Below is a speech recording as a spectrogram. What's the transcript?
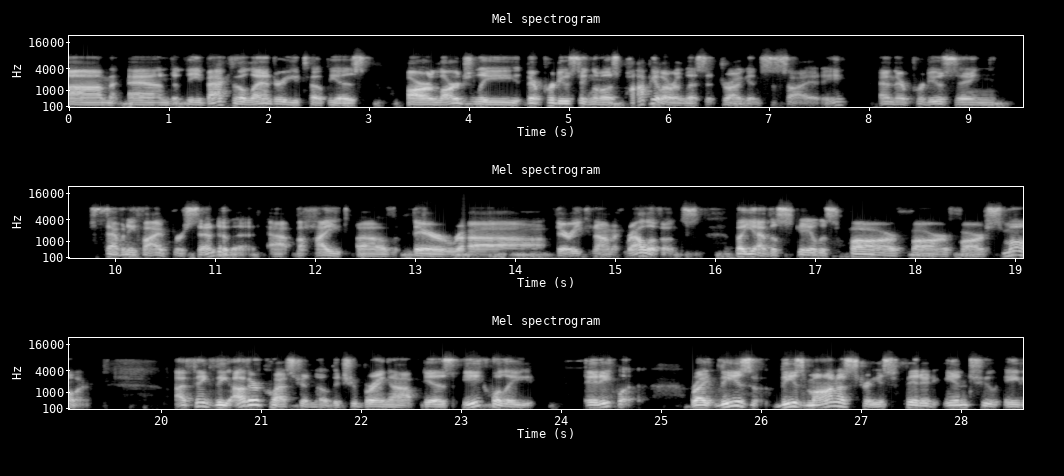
Um, and the back to the lander utopias are largely they're producing the most popular illicit drug in society and they're producing 75% of it at the height of their uh, their economic relevance but yeah the scale is far far far smaller i think the other question though that you bring up is equally it equal right these these monasteries fitted into a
